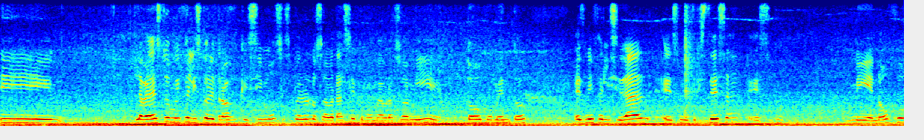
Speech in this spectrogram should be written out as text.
y la verdad estoy muy feliz con el trabajo que hicimos. Espero los abrace como me abrazó a mí en todo momento. Es mi felicidad, es mi tristeza, es mi enojo,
